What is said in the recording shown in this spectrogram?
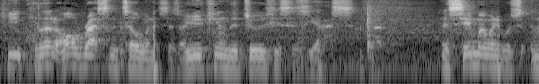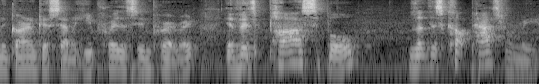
He, he let it all rest until when it says, Are you king of the Jews? He says, Yes. In the same way, when he was in the Garden of Gethsemane, he prayed the same prayer, right? If it's possible, let this cup pass from me.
